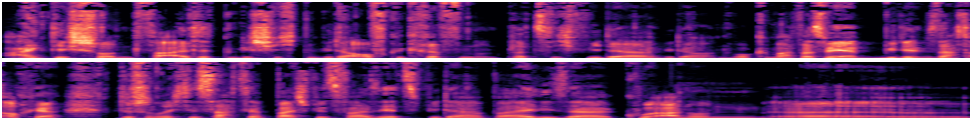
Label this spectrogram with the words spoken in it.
eigentlich schon veralteten Geschichten wieder aufgegriffen und plötzlich wieder, wieder en vogue gemacht. Was wir ja, wie du sagst, auch ja, wie du schon richtig sagst, ja beispielsweise jetzt wieder bei dieser QAnon äh,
